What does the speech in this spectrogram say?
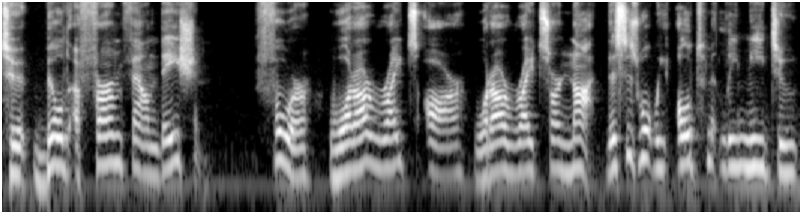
to build a firm foundation for what our rights are, what our rights are not. This is what we ultimately need to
